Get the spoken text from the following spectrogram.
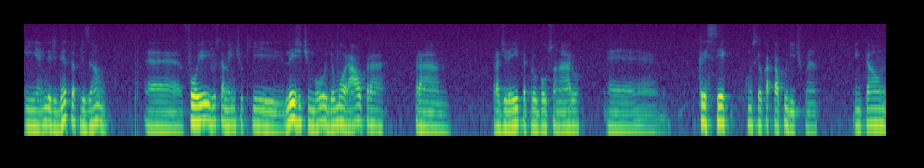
e ainda de dentro da prisão, é, foi justamente o que legitimou e deu moral para para a direita, para o Bolsonaro é, crescer com seu capital político. Né? Então,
